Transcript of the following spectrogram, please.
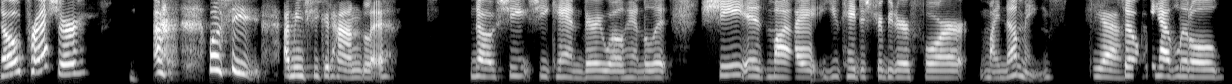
No pressure. well, she, I mean, she could handle it. No, she she can very well handle it. She is my UK distributor for my numbings. Yeah. So we have little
